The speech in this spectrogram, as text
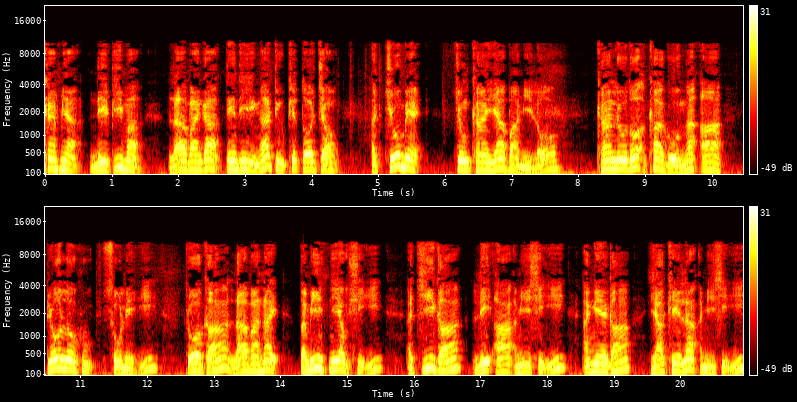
ခန့်မျှနေပြီးမှ လာဗန်ကတင်သည်ငါတူဖြစ်သောကြောင့်အကျိုးမဲ့ကြုံခံရပါမည်လောခံလိုသောအခကိုငါအားပြောလို့ဟုဆိုလေ၏ထိုအခါလာဗန်၌သမီးနှစ်ယောက်ရှိ၏အကြီးကားလေအာအမည်ရှိ၏အငယ်ကားယာခေလအမည်ရှိ၏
